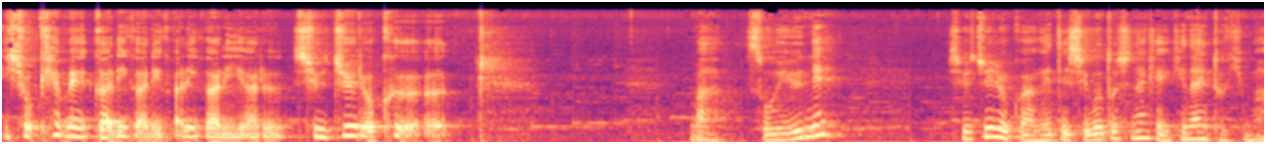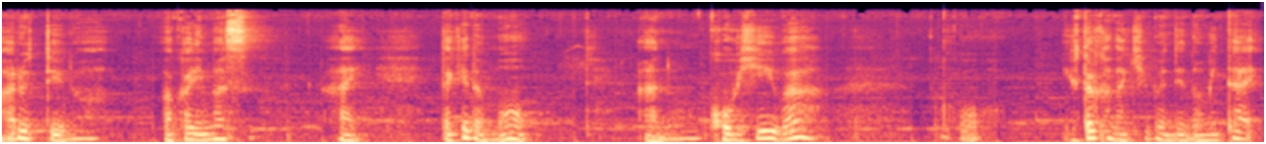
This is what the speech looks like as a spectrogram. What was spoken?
一生懸命ガリガリガリガリやる集中力。まあそういうね集中力を上げて仕事しなきゃいけない時もあるっていうのは分かります。はい、だけどもあのコーヒーはこう豊かな気分で飲みたい。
